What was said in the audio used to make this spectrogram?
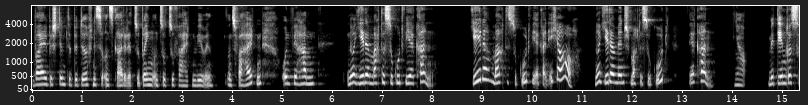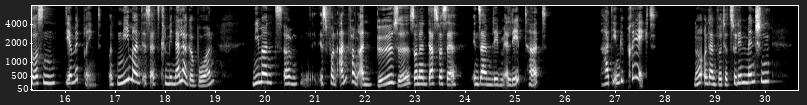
weil bestimmte Bedürfnisse uns gerade dazu bringen, uns so zu verhalten, wie wir uns verhalten. Und wir haben, nur jeder macht es so gut, wie er kann. Jeder macht es so gut, wie er kann. Ich auch. Nur jeder Mensch macht es so gut, wie er kann. Ja. Mit den Ressourcen, die er mitbringt. Und niemand ist als Krimineller geboren. Niemand ähm, ist von Anfang an böse, sondern das, was er in seinem Leben erlebt hat, hat ihn geprägt. Ne? Und dann wird er zu dem Menschen,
